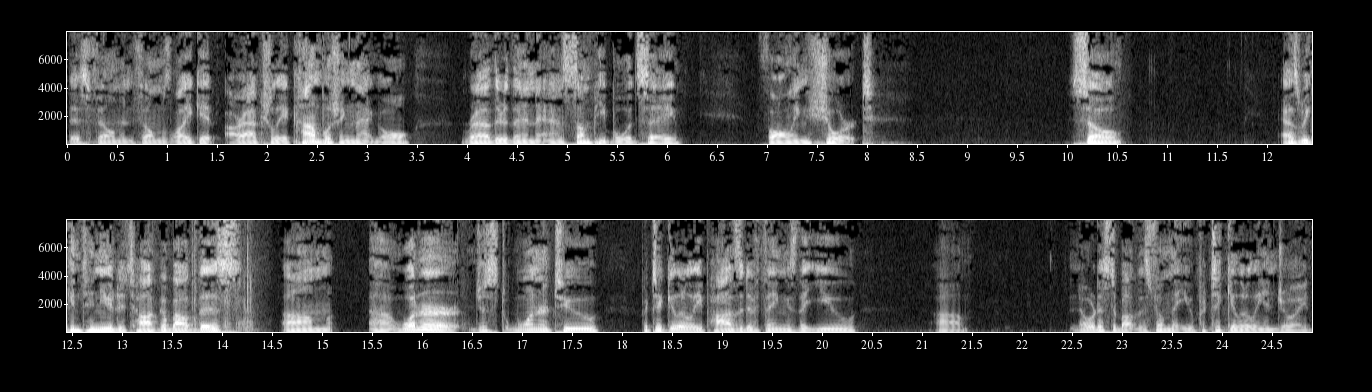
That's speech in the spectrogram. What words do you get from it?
this film and films like it are actually accomplishing that goal rather than as some people would say falling short. So as we continue to talk about this, um, uh, what are just one or two particularly positive things that you um, noticed about this film that you particularly enjoyed?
